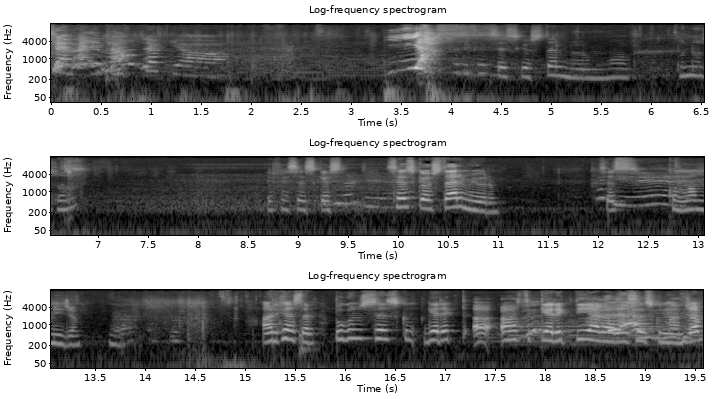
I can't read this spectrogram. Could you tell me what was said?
geber ne olacak ya? Ses göstermiyorum mal. Bu ne lan? Efe ses göz ses göstermiyorum. Ses kullanmayacağım. Arkadaşlar bugün ses gerek artık gerektiği yerlerde ses kullanacağım.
